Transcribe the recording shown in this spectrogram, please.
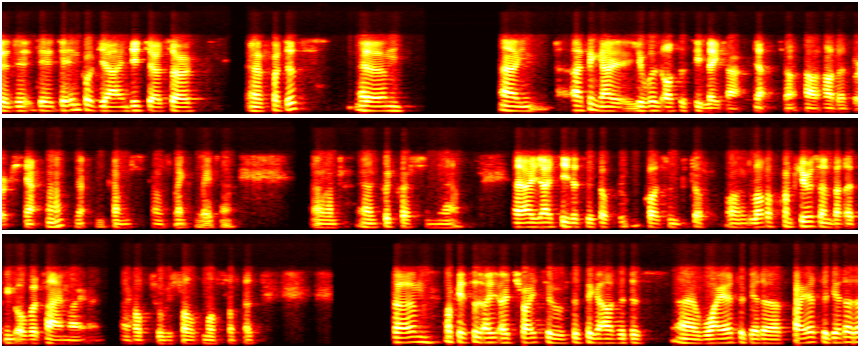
The, the, the input, yeah, indeed, yeah. Uh, for this, um, I think I, you will also see later, yeah, so how, how that works. Yeah, uh -huh. yeah, comes comes back later. Uh, uh, good question. Yeah, I, I see that this of course a of a lot of confusion, but I think over time I I hope to resolve most of that. Um, okay, so I, I try to to figure out with this uh, wire together, fire together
